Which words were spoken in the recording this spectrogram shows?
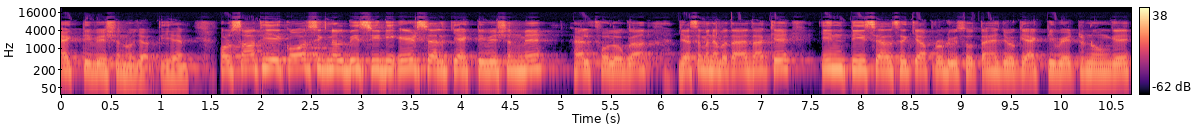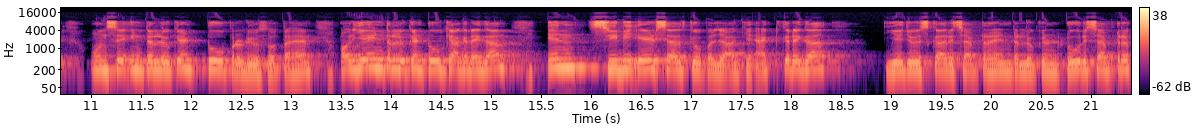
एक्टिवेशन हो जाती है। और साथ ही एक और सिग्नल भी सी डी एट सेल की एक्टिवेशन में हेल्पफुल होगा। जैसे मैंने बताया था कि इन टी सेल से क्या प्रोड्यूस होता है, जो कि एक्टिवेटेड होंगे, उनसे इंटरल्यूकिन टू प्रोड्यूस होता है। और ये इंटरल्यूकिन टू क्या करेगा? इन सी डी एट सेल्स के ऊपर जाके एक्ट करेगा। ये जो इसका रिसेप्टर है इंटरल्यूकिन टू रिसेप्टर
